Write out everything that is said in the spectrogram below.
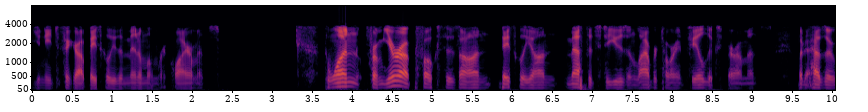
you need to figure out basically the minimum requirements. The one from Europe focuses on basically on methods to use in laboratory and field experiments but it has a,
